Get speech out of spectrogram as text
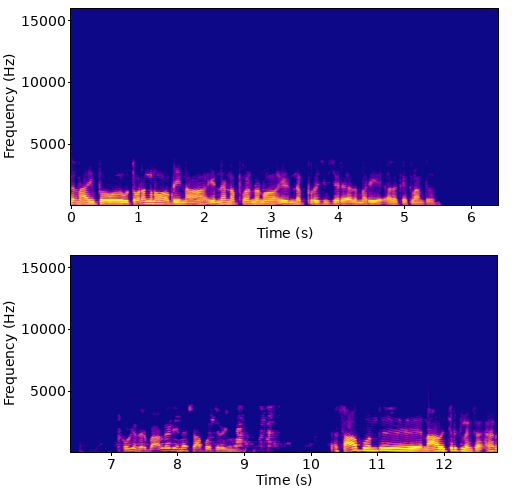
சார் நான் இப்போ தொடங்கணும் அப்படின்னா என்னென்ன பண்ணணும் என்ன ப்ரொசீஜர் அது மாதிரி அதை கேட்கலான்ட்டு ஓகே சார் இப்போ ஆல்ரெடி என்ன ஷாப் வச்சுருக்கீங்க? ஷாப் வந்து நான் வச்சிருக்கலைங்க சார்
